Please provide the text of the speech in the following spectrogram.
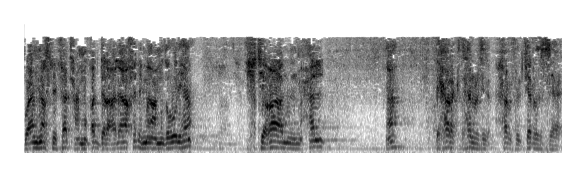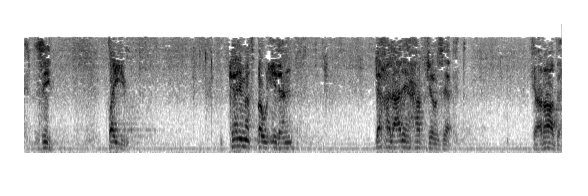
وأن نصب فتحة مقدرة على آخره مع من ظهورها اشتغال المحل ها بحركة حرف الجر الزائد زين. طيب. كلمة قول إذن. دخل عليها حرف جر زائد إعرابا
